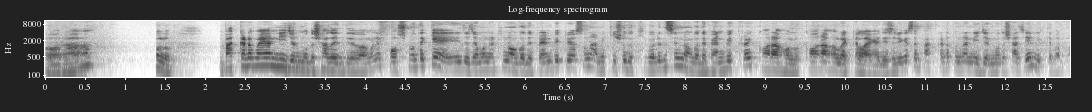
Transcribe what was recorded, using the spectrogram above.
করা হলো। বাক্যটা ভাইয়া নিজের মতো সাজাই দিতে পারব মানে প্রশ্ন থেকে এই যে যেমন একটা নগদে প্যান্ট বিক্রি হচ্ছে না, আমি কি শুধু কি করে দিচ্ছি নগদে প্যান্ট বিক্রয় করা হলো করা হলো একটা লাগাই দিয়েছি, ঠিক আছে? বাক্যটা তোমরা নিজের মতো সাজিয়ে লিখতে পারবা।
